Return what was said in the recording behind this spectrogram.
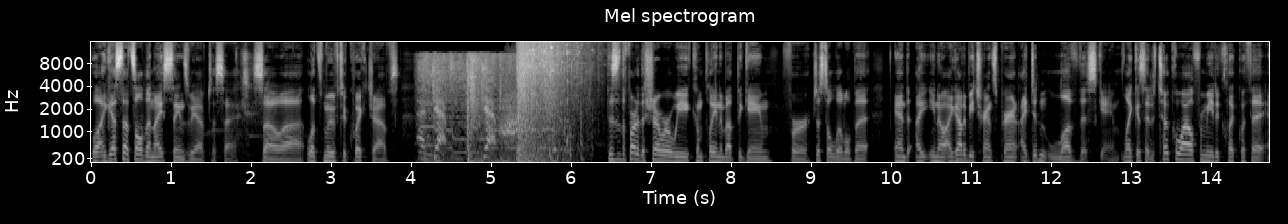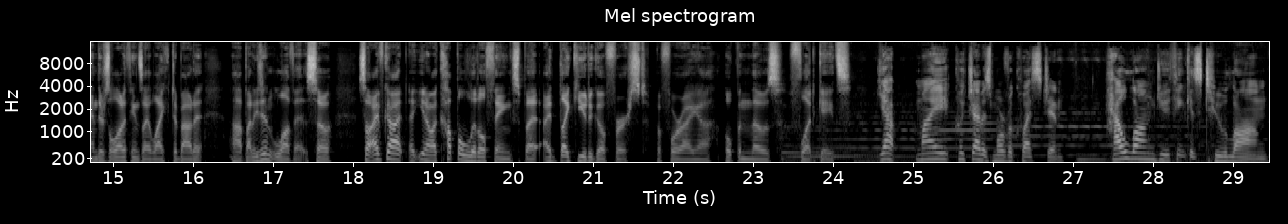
Well, I guess that's all the nice things we have to say. So uh, let's move to quick jabs. And jab, jab. This is the part of the show where we complain about the game for just a little bit. And I, you know, I got to be transparent. I didn't love this game. Like I said, it took a while for me to click with it, and there's a lot of things I liked about it, uh, but I didn't love it. So, so I've got uh, you know a couple little things, but I'd like you to go first before I uh, open those floodgates. Yeah, my quick jab is more of a question. How long do you think is too long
